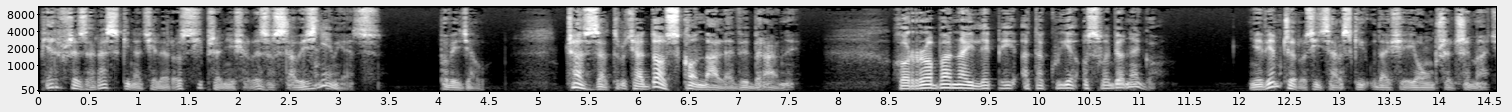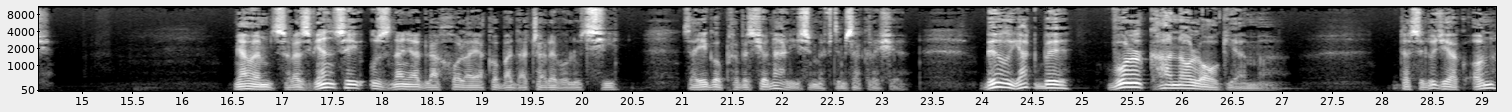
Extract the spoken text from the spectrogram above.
Pierwsze zarazki na ciele Rosji przeniesione zostały z Niemiec, powiedział. Czas zatrucia doskonale wybrany. Choroba najlepiej atakuje osłabionego. Nie wiem, czy Rosji carskiej uda się ją przetrzymać. Miałem coraz więcej uznania dla Hola jako badacza rewolucji za jego profesjonalizm w tym zakresie. Był jakby wulkanologiem. Tacy ludzie jak on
